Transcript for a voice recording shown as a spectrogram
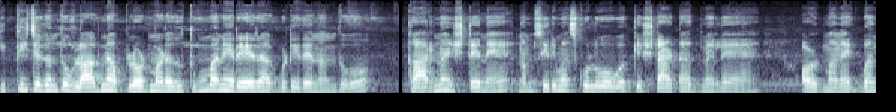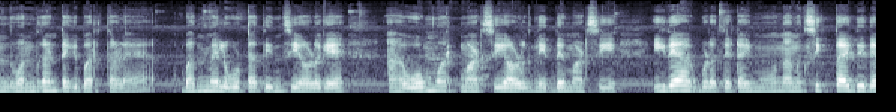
ಇತ್ತೀಚೆಗಂತೂ ವ್ಲಾಗ್ನ ಅಪ್ಲೋಡ್ ಮಾಡೋದು ತುಂಬಾ ರೇರ್ ಆಗಿಬಿಟ್ಟಿದೆ ನಂದು. ಕಾರಣ ಇಷ್ಟೇ ನಮ್ಮ ಸಿನಿಮಾ ಸ್ಕೂಲ್ಗೆ ಹೋಗೋಕ್ಕೆ ಸ್ಟಾರ್ಟ್ ಆದಮೇಲೆ ಅವಳು ಮನೆಗೆ ಬಂದು ಒಂದು ಗಂಟೆಗೆ ಬರ್ತಾಳೆ. ಬಂದಮೇಲೆ ಊಟ ತಿನ್ನಿಸಿ ಅವಳಿಗೆ ಹೋಮ್ವರ್ಕ್ ಮಾಡಿಸಿ, ಅವಳಿಗೆ ನಿದ್ದೆ ಮಾಡಿಸಿ. ಇದೇ ಆಗ್ಬಿಡುತ್ತೆ ಟೈಮು. ನನಗೆ ಸಿಗ್ತಾ ಇದ್ದಿದ್ದೆ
